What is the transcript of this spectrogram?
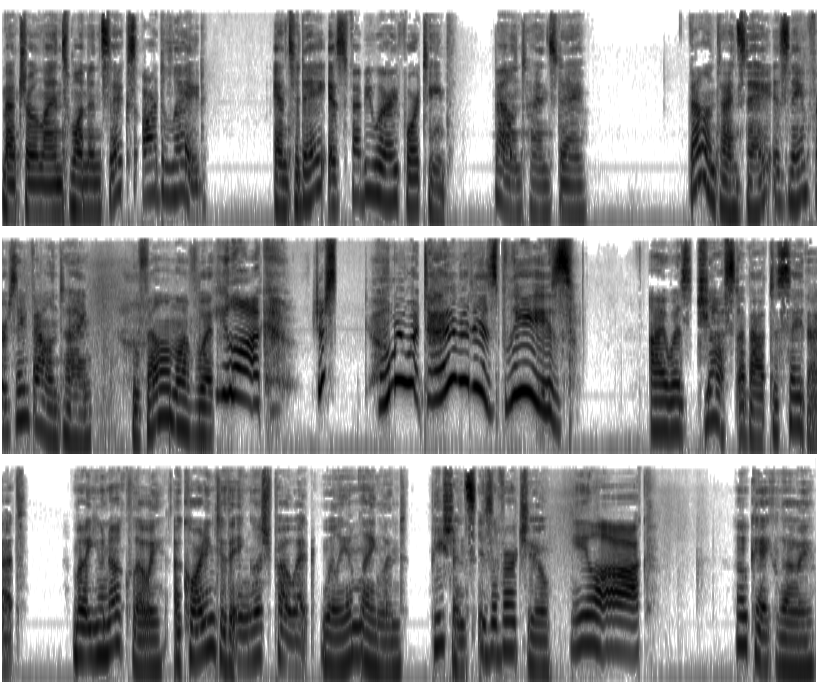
Metro lines 1 and 6 are delayed. And today is February 14th, Valentine's Day. Valentine's Day is named for St. Valentine, who fell in love with. Elok, just tell me what time it is, please. I was just about to say that. But you know, Chloe, according to the English poet William Langland, patience is a virtue. Elok. Okay, Chloe.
